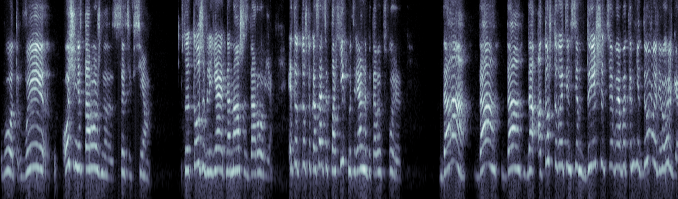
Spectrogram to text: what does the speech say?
Вот, вы очень осторожны с этим всем что это тоже влияет на наше здоровье. Это то, что касается плохих материально-бытовых условий. Да, да, да, да. А то, что вы этим всем дышите, вы об этом не думали, Ольга?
